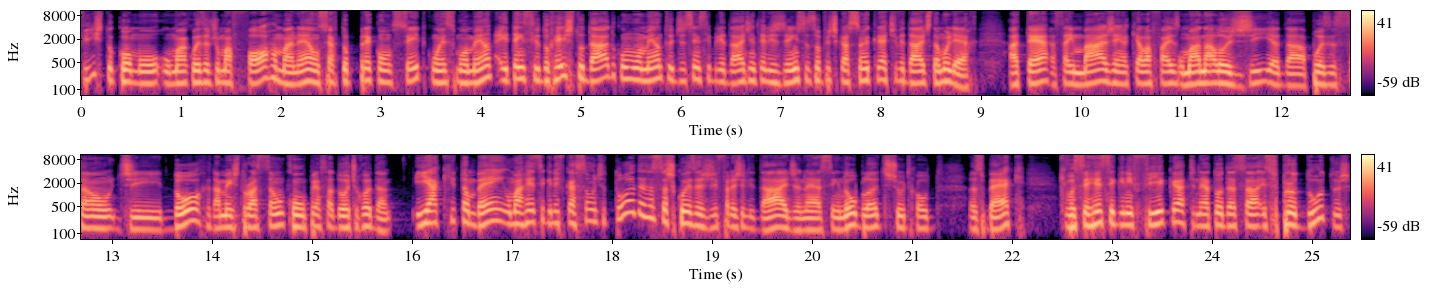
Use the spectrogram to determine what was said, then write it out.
visto como uma coisa de uma forma, né, um certo preconceito com esse momento, e tem sido reestudado como um momento de sensibilidade, inteligência, sofisticação e criatividade da mulher. Até essa imagem aqui ela faz uma analogia da posição de dor da menstruação com o pensador de Rodin. E aqui também uma ressignificação de todas essas coisas de fragilidade, né, assim, no blood should hold us back que você ressignifica né, todos esses produtos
